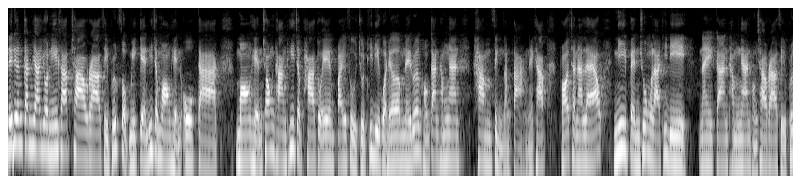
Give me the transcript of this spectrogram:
ในเดือนกันยายนนี้ครับชาวราศีพฤษภมีเกณฑ์ที่จะมองเห็นโอกาส มองเห็นช่องทางที่จะพาตัวเองไปสู่จุดที่ดีกว่าเดิม ในเรื่องของการทำงานทำสิ่งต่างๆนะครับเพราะฉะนั้นแล้วนี่เป็นช่วงเวลาที่ดีในการทำงานของชาวราศีพฤ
